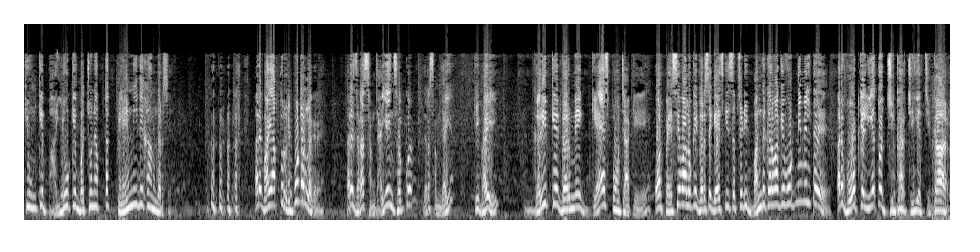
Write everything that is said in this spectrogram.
कि उनके भाइयों के बच्चों ने अब तक प्लेन नहीं देखा अंदर से। अरे भाई, आप तो रिपोर्टर लग रहे हैं। अरे जरा समझाइए इन सबको, जरा समझाइए। कि भाई, गरीब के घर में गैस पहुँचा के और पैसे वालों के घर से गैस की सब्सिडी बंद करवा के वोट नहीं मिलते। अरे वोट के लिए तो जिगर चाहिए, जिगर।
